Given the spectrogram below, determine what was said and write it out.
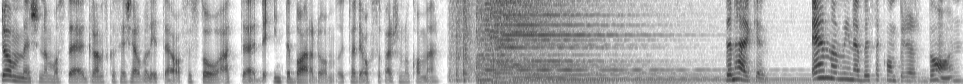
de människorna måste granska sig själva lite och förstå att uh, det är inte bara de utan det är också varifrån de kommer. Den här är kul. En av mina bästa kompisars barn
